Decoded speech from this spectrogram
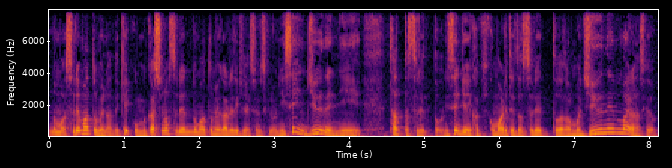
のまスレまとめなんで結構昔のスレッドまとめが出てきたりするんですけど2010年に立ったスレッド2010年に書き込まれてたスレッドだからもう10年前なんですけど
